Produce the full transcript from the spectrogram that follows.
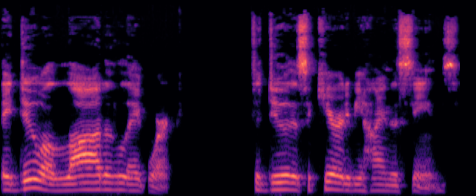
they do a lot of the legwork to do the security behind the scenes,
